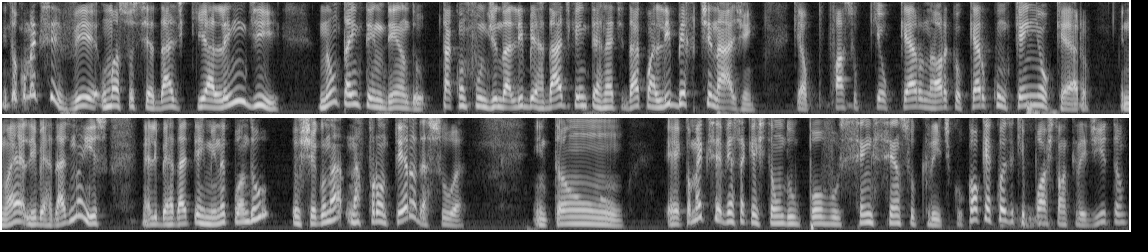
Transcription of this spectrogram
Então, como é que você vê uma sociedade que, além de não estar tá entendendo, está confundindo a liberdade que a internet dá com a libertinagem? Que eu faço o que eu quero na hora que eu quero, com quem eu quero. E não é liberdade, não é isso. Minha liberdade termina quando eu chego na, na fronteira da sua. Então, é, como é que você vê essa questão do povo sem senso crítico? Qualquer coisa que postam acreditam,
